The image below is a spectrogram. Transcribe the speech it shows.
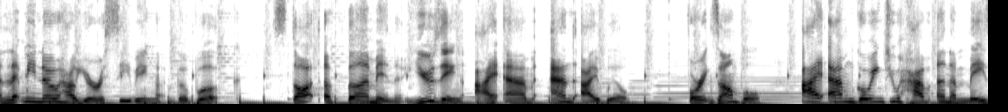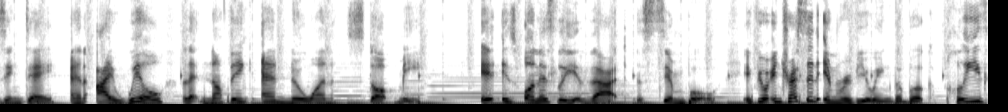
and let me know how you're receiving the book. Start affirming using I am and I will. For example, I am going to have an amazing day and I will let nothing and no one stop me. It is honestly that simple. If you're interested in reviewing the book, please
